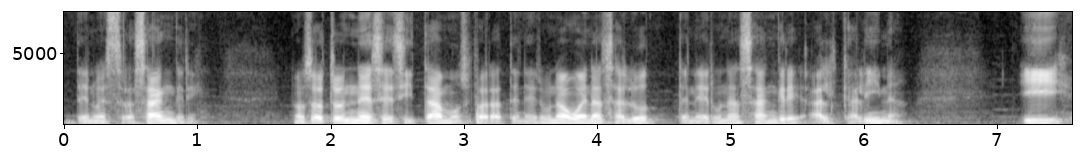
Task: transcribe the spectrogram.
de nuestra sangre. Nosotros necesitamos para tener una buena salud tener una sangre alcalina y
